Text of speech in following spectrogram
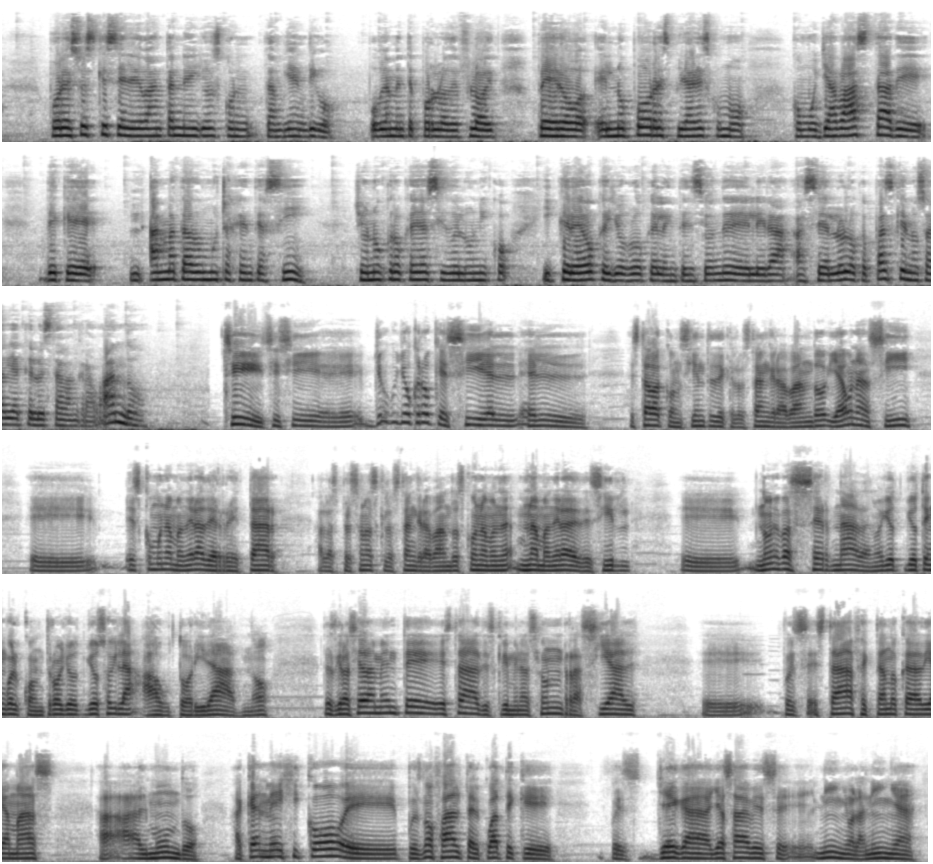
Por eso es que se levantan ellos con también, digo, obviamente por lo de Floyd, pero el no puedo respirar es como, como ya basta de, de que han matado mucha gente así. Yo no creo que haya sido el único y creo que yo creo que la intención de él era hacerlo. Lo que pasa es que no sabía que lo estaban grabando. Sí, sí, sí. Eh, yo, yo creo que sí, él, él estaba consciente de que lo estaban grabando y aún así eh, es como una manera de retar a las personas que lo están grabando. Es como una, una manera de decir, eh, no me vas a hacer nada, ¿no? Yo, yo tengo el control, yo, yo soy la autoridad, ¿no? Desgraciadamente esta discriminación racial eh, pues está afectando cada día más al mundo. Acá en México eh, pues no falta el cuate que pues llega, ya sabes, eh, el niño, la niña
